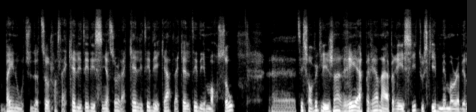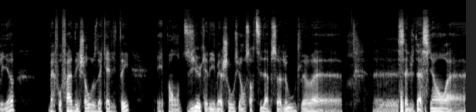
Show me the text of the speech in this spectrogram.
bien au-dessus de ça. Je pense que la qualité des signatures, la qualité des cartes, la qualité des morceaux. si on veut que les gens réapprennent à apprécier tout ce qui est memorabilia, il faut faire des choses de qualité. Et mon Dieu, qu'il y a des belles choses qui ont sorti d'Absolute. Là, euh, euh, salutations, à,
